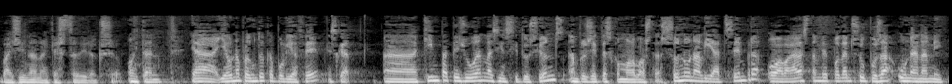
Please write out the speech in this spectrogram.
vagin en aquesta direcció. Oh, tant. Hi ha, hi ha una pregunta que volia fer, és que uh, quin paper juguen les institucions en projectes com el vostre? Són un aliat sempre o a vegades també poden suposar un enemic?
